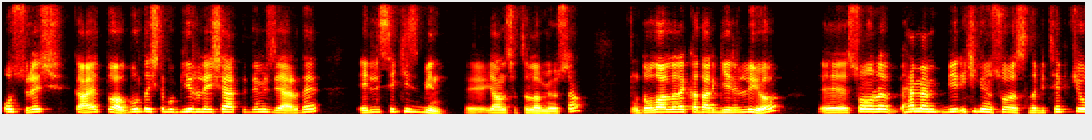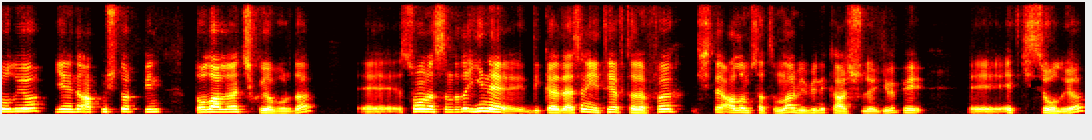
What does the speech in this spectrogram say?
O süreç gayet doğal. Burada işte bu 1 ile işaretlediğimiz yerde 58.000 eee, yanlış hatırlamıyorsam dolarlara kadar geriliyor. Eee, sonra hemen 1-2 gün sonrasında bir tepki oluyor. Yeniden 64.000 dolarlara çıkıyor burada. Eee, sonrasında da yine dikkat edersen ETF tarafı işte alım satımlar birbirini karşılıyor gibi bir, eee, etkisi oluyor.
